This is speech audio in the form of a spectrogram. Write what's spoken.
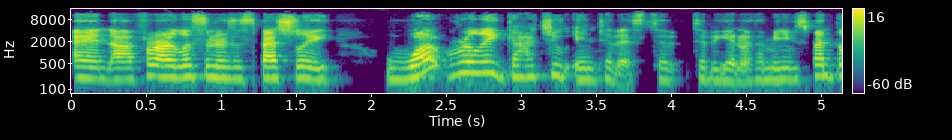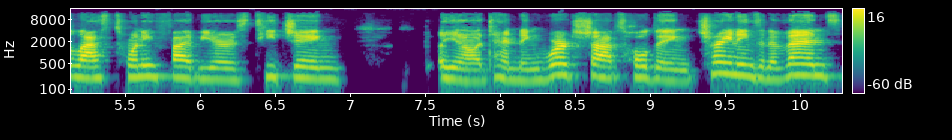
and uh, for our listeners especially, what really got you into this to, to begin with? I mean, you've spent the last 25 years teaching you know, attending workshops, holding trainings and events.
